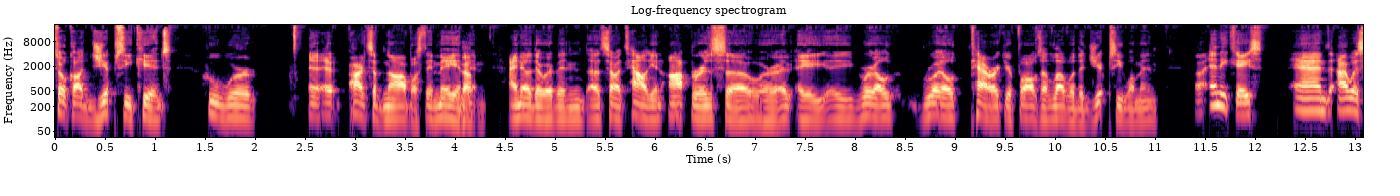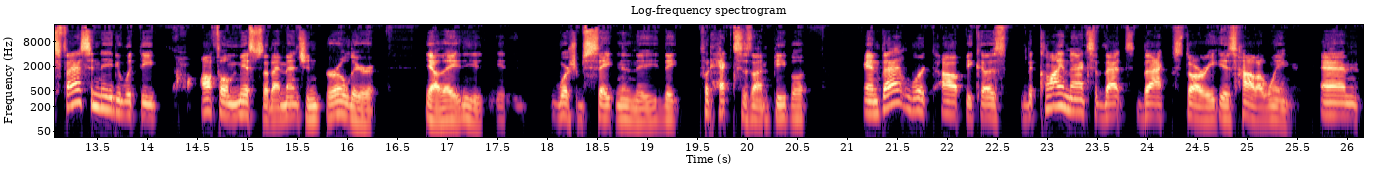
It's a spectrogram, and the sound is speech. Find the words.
so-called gypsy kids who were uh, uh, parts of novels. They may have no. been. I know there have been uh, some Italian operas uh, where a, a, royal royal character falls in love with a gypsy woman. Uh, any case, and I was fascinated with the awful myths that I mentioned earlier. Yeah, they, they worship Satan and they they put hexes on people. And that worked out because the climax of that backstory is Halloween. And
